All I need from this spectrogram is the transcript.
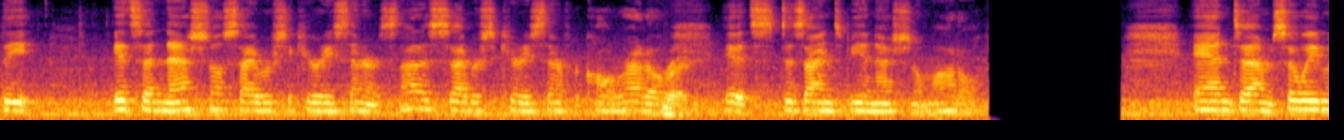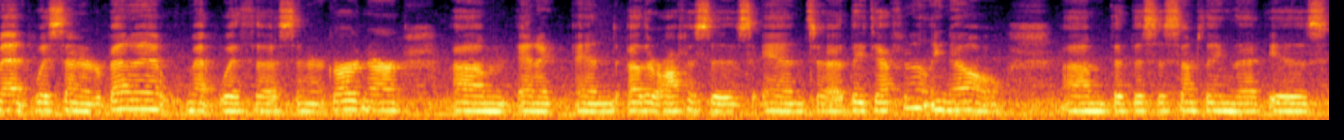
the it's a national cybersecurity center. It's not a cybersecurity center for Colorado. Right. It's designed to be a national model. And um, so we met with Senator Bennet, met with uh, Senator Gardner, um, and and other offices, and uh, they definitely know um, that this is something that is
